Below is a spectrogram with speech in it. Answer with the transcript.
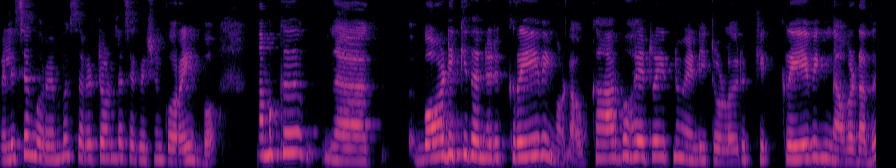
വെളിച്ചം കുറയുമ്പോൾ സെറട്ടോണിന്റെ സെക്രീഷൻ കുറയുമ്പോൾ നമുക്ക് ബോഡിക്ക് തന്നെ ഒരു ക്രേവിങ് ഉണ്ടാവും. കാർബോഹൈഡ്രേറ്റിന് വേണ്ടിയിട്ടുള്ള ഒരു ക്രേവിങ് അവിടെ അത്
